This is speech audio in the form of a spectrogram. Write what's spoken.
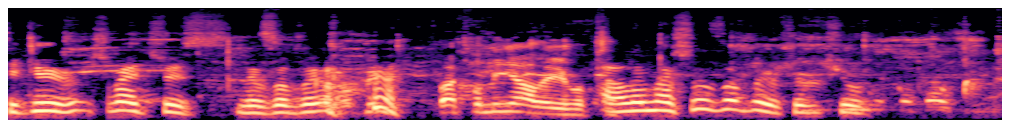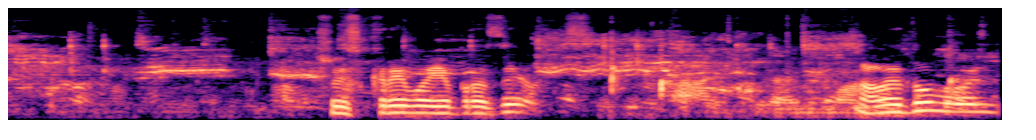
тільки швець щось не забив. Так поміняли його. Але на що забив Шевчук? Щось криво є бразил. Але доволі.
